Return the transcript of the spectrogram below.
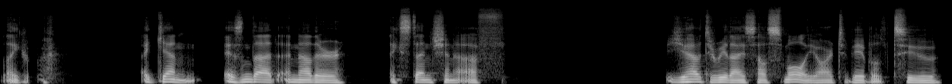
like, again, isn't that another extension of you have to realize how small you are to be able to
